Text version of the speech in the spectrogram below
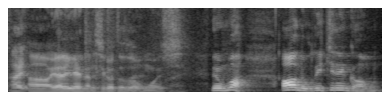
はい。あーやりがいのある仕事と思うし、でもまああのこと一年間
